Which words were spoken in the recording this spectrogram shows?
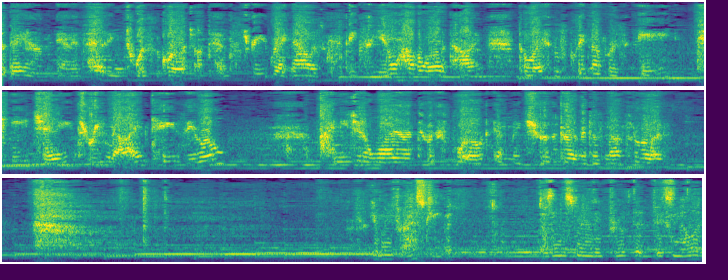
sedan, and it's heading towards the garage on 10th Street right now as we speak, so you don't have a lot of time. The license plate number is ATJ39K0. I need you to wire it to explode and make sure the driver does not survive. Forgive me for asking, but doesn't this merely prove that Vixenella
